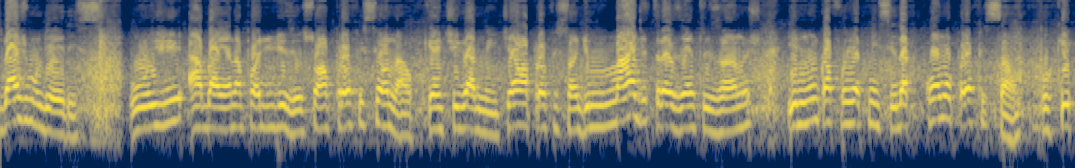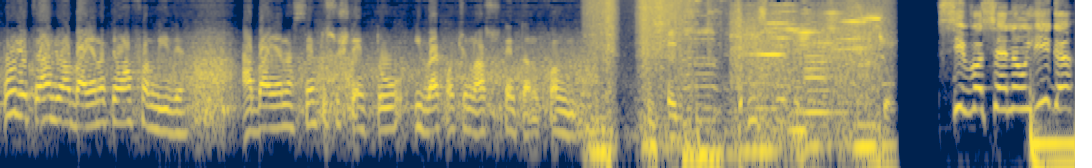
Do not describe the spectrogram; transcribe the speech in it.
das mulheres. Hoje a baiana pode dizer, sou uma profissional, que antigamente é uma profissão de mais de 300 anos e nunca foi reconhecida como profissão, porque por detrás de uma baiana tem uma família. A baiana sempre sustentou e vai continuar sustentando família. Se você não liga,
